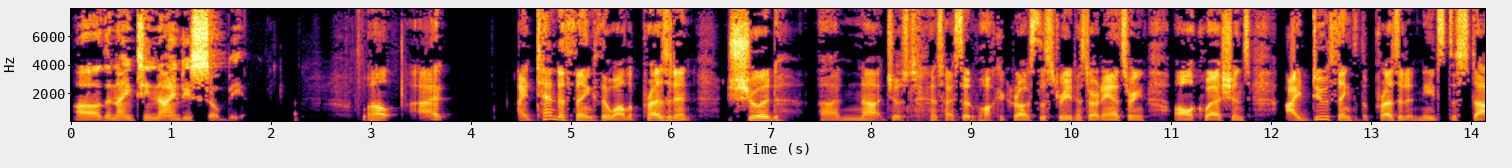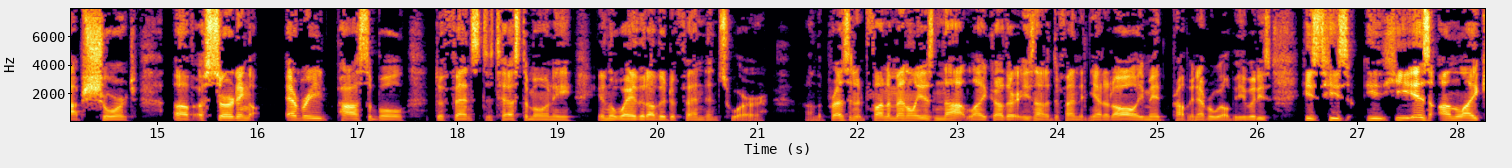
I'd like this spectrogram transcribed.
uh, the 1990s, so be it. Well, I I tend to think that while the president should uh, not just, as I said, walk across the street and start answering all questions. I do think that the president needs to stop short of asserting every possible defense to testimony in the way that other defendants were. Uh, the president fundamentally is not like other. He's not a defendant yet at all. He may probably never will be, but he's he's he's he, he is unlike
